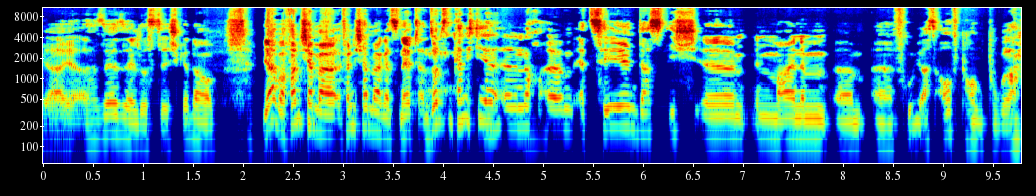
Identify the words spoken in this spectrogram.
Ja, ja, sehr, sehr lustig, genau. Ja, aber fand ich ja mal, fand ich ja mal ganz nett. Ansonsten kann ich dir mhm. äh, noch ähm, erzählen, dass ich äh, in meinem ähm, äh, Frühjahrsaufbauprogramm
